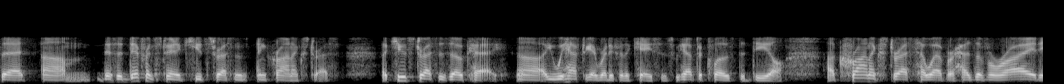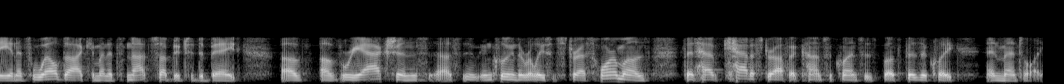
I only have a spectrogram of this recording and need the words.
that um, there's a difference between acute stress and, and chronic stress. Acute stress is okay. Uh, we have to get ready for the cases. We have to close the deal. Uh, chronic stress, however, has a variety, and it's well documented. It's not subject to debate of of reactions, uh, including the release of stress hormones, that have catastrophic consequences, both physically and mentally.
